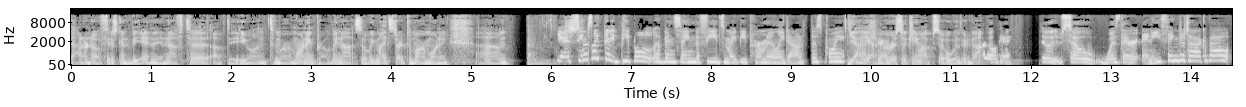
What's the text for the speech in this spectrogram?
I don't know if there's going to be en- enough to update you on tomorrow morning. Probably not. So we might start tomorrow morning. Um, Yeah, it seems like they people have been saying the feeds might be permanently down at this point. Yeah, yeah. sure. Arisa came up, so they're done. Oh, okay. So, so was there anything to talk about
